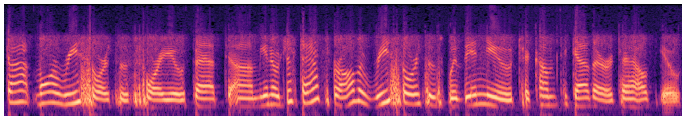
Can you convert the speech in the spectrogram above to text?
got more resources for you that, um, you know, just ask for all the resources within you to come together to help you.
